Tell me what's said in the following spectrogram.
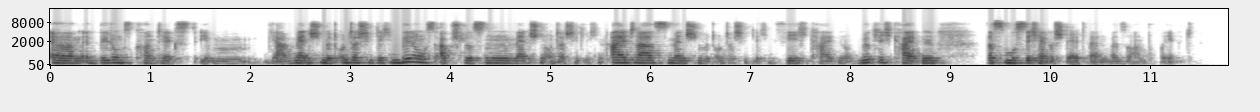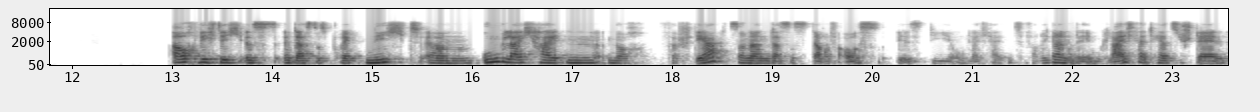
Ähm, Im Bildungskontext eben ja, Menschen mit unterschiedlichen Bildungsabschlüssen, Menschen unterschiedlichen Alters, Menschen mit unterschiedlichen Fähigkeiten und Möglichkeiten. Das muss sichergestellt werden bei so einem Projekt. Auch wichtig ist, äh, dass das Projekt nicht ähm, Ungleichheiten noch verstärkt, sondern dass es darauf aus ist, die Ungleichheiten zu verringern oder eben Gleichheit herzustellen.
